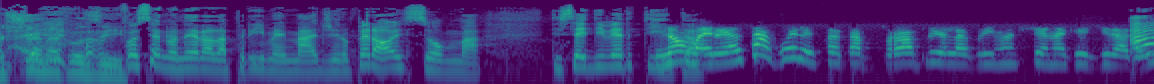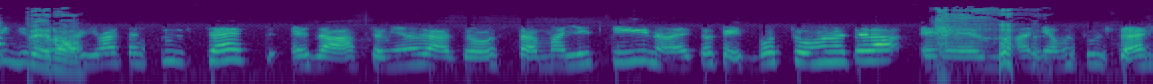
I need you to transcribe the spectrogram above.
prima scena così. Forse non era la prima, immagino, però insomma ti sei divertita. No, ma in realtà quella è stata proprio la prima scena che ho girato. Ah, Quindi però. sono arrivata sul set, esatto, mi hanno dato sta magliettina, ho detto ok, sbottonatela e andiamo sul set.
